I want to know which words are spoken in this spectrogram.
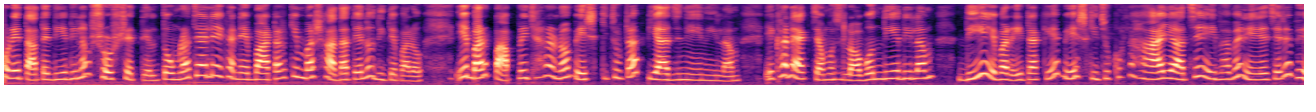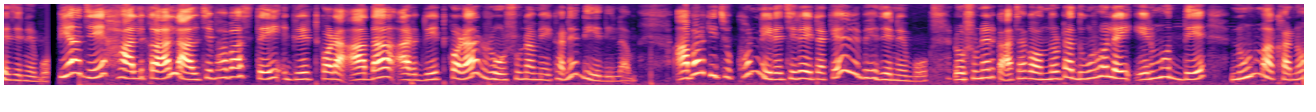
করে তাতে দিয়ে দিলাম সর্ষের তেল। তোমরা চাইলে এখানে বাটার কিংবা সাদা তেলও দিতে পারো। এবার পাপড়ি ছাড়ানো বেশ কিছুটা পেঁয়াজ নিয়ে নিলাম। এখানে এক চামচ লবণ দিয়ে দিলাম। দিয়ে এবার এটাকে বেশ কিছুক্ষণ হাই আছে এইভাবে নেড়ে চেড়ে ভেজে নেব। পেঁয়াজে হালকা লালচে ভাব আসতেই গ্রেট করা আদা আর গ্রেট করা রসুন আমি এখানে দিয়ে দিলাম। আবার কিছুক্ষণ নেড়ে চেড়ে এটাকে ভেজে নেব। রসুনের কাঁচা গন্ধটা দূর হলেই এর মধ্যে নুন মাখানো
